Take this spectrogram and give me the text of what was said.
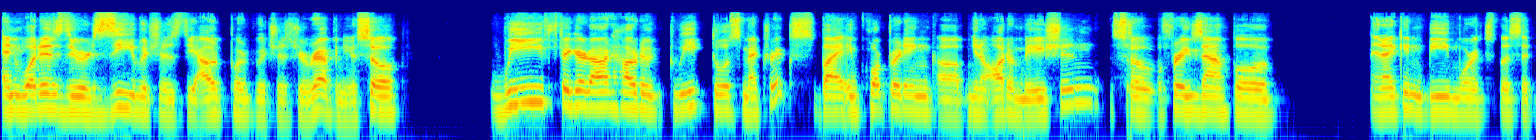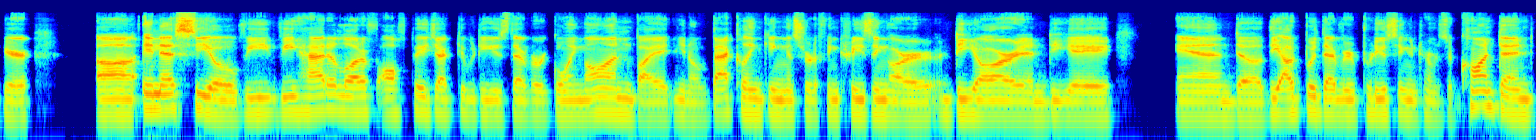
and what is your Z, which is the output, which is your revenue. So we figured out how to tweak those metrics by incorporating, uh, you know, automation. So, for example, and I can be more explicit here. Uh, in SEO, we we had a lot of off-page activities that were going on by you know backlinking and sort of increasing our DR and DA and uh, the output that we're producing in terms of content,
